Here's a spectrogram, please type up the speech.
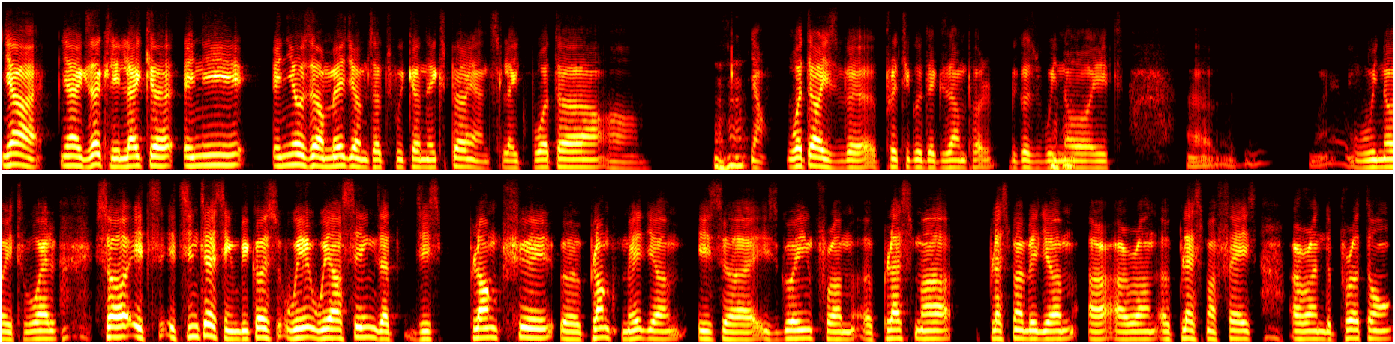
Yeah, yeah, exactly. Like uh, any any other medium that we can experience, like water. Um, Mhm. yeah, water is a pretty good example because we Mhm. know it. Uh, we know it well. So it's it's interesting because we we are seeing that this Planck field, uh, Planck medium is uh, is going from a plasma plasma medium around a plasma phase around the proton,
